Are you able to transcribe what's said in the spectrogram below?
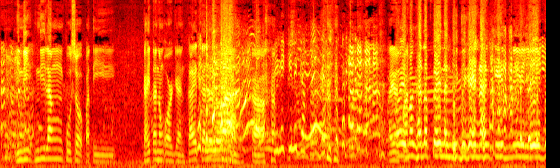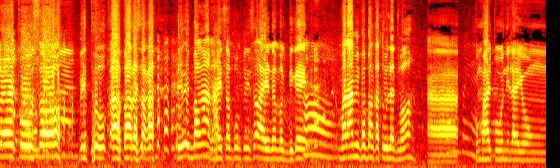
hindi hindi lang puso, pati kahit anong organ. Kahit kaluluwa. Ah, Kinikilig ako. ayun. Oy, pa- maghanap kayo ng bibigay ng kidney, liver, puso, bituka para sa ka- yung iba nga kahit 10 piso ay na magbigay. Oo. Marami pa bang katulad mo? ah, kung mahal po nila yung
